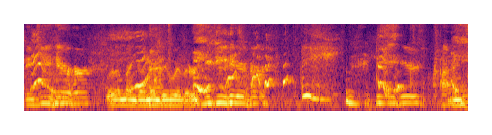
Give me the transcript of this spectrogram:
Did you hear her? What am I going to do with her? Did you hear her? Did you hear? Heidi?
